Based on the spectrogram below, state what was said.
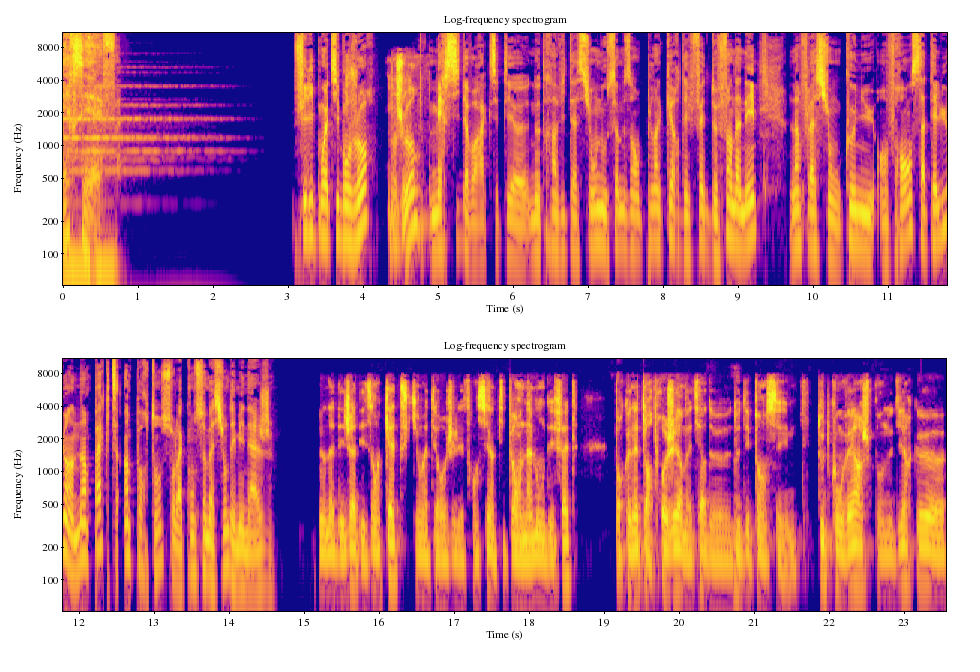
RCF. Philippe Moiti, bonjour. Bonjour. Merci d'avoir accepté euh, notre invitation. Nous sommes en plein cœur des fêtes de fin d'année. L'inflation connue en France a-t-elle eu un impact important sur la consommation des ménages? On a déjà des enquêtes qui ont interrogé les Français un petit peu en amont des fêtes pour connaître leurs projets en matière de, de dépenses. Et toutes convergent pour nous dire que,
